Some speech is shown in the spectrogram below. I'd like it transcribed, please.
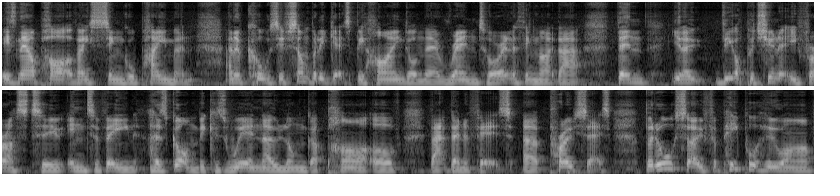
is now part of a single payment. And of course, if somebody gets behind on their rent or anything like that, then you know the opportunity for us to intervene has gone because we're no longer part of that benefits uh, process. But also for people who are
